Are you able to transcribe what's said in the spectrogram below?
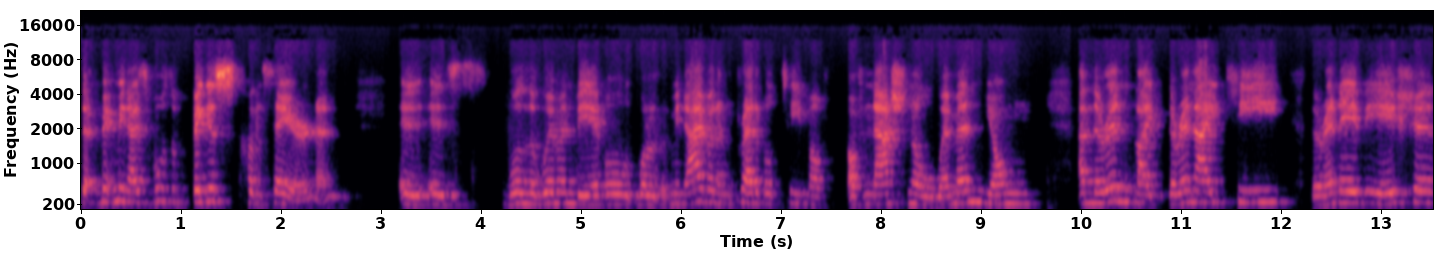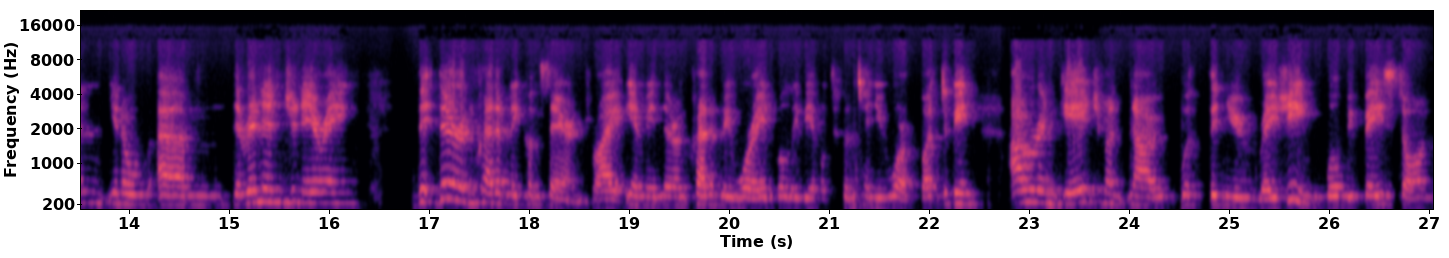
I mean, I suppose the biggest concern and is will the women be able? Well, I mean, I have an incredible team of of national women, young, and they're in like they're in IT, they're in aviation, you know, um, they're in engineering they're incredibly concerned, right? I mean, they're incredibly worried. Will they be able to continue work? But I mean, our engagement now with the new regime will be based on,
